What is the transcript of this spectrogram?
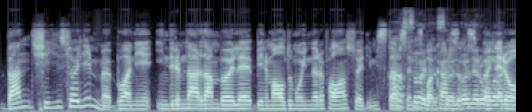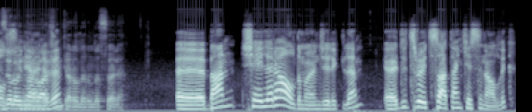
Ben şeyi söyleyeyim mi? Bu hani indirimlerden böyle benim aldığım oyunları falan söyleyeyim. Ha, İsterseniz söyle bakarsınız. söyle. Öneri, Öneri, olsun güzel oyunlar yani. var çünkü aralarında söyle. Ee, ben şeyleri aldım öncelikle. Ee, Detroit'i zaten kesin aldık.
